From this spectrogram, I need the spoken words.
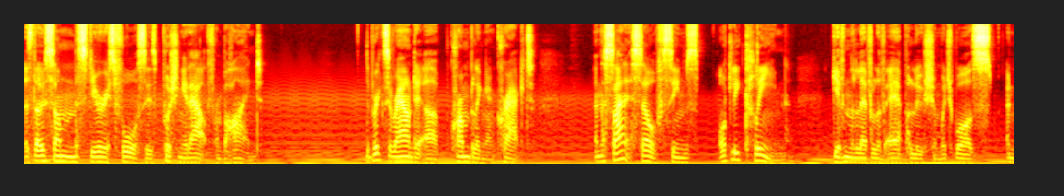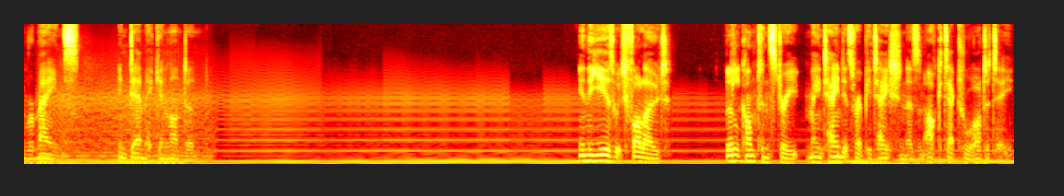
as though some mysterious force is pushing it out from behind. The bricks around it are crumbling and cracked, and the sign itself seems oddly clean, given the level of air pollution which was, and remains, endemic in London. In the years which followed, Little Compton Street maintained its reputation as an architectural oddity,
